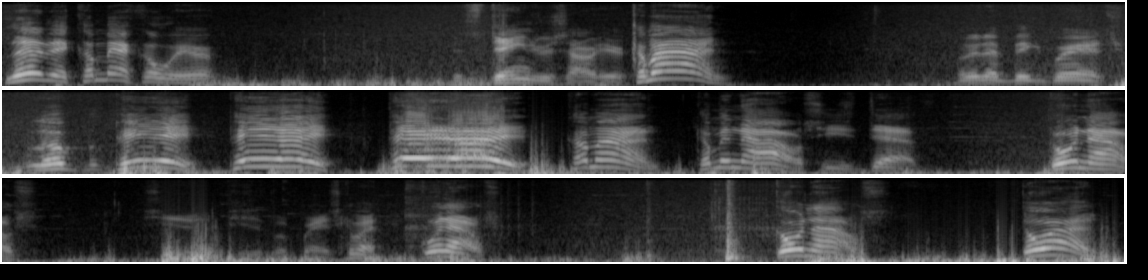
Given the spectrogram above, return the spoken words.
Little bit, come back over here. It's dangerous out here. Come on! Look at that big branch. Look, Petey! Petey! Petey! Come on! Come in the house. He's deaf. Go in the house. See the piece of a Come on. Go in the house. Go in the house. Go on.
